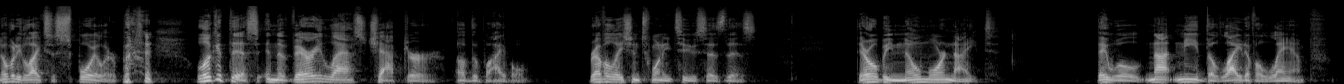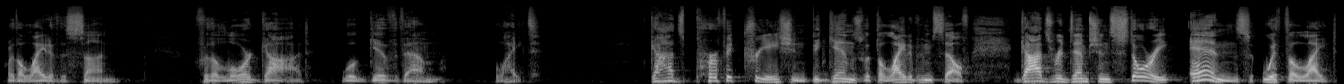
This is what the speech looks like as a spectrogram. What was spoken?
nobody likes a spoiler, but look at this in the very last chapter of the Bible. Revelation 22 says this There will be no more night. They will not need the light of a lamp or the light of the sun for the Lord God will give them light. God's perfect creation begins with the light of Himself. God's redemption story ends with the light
